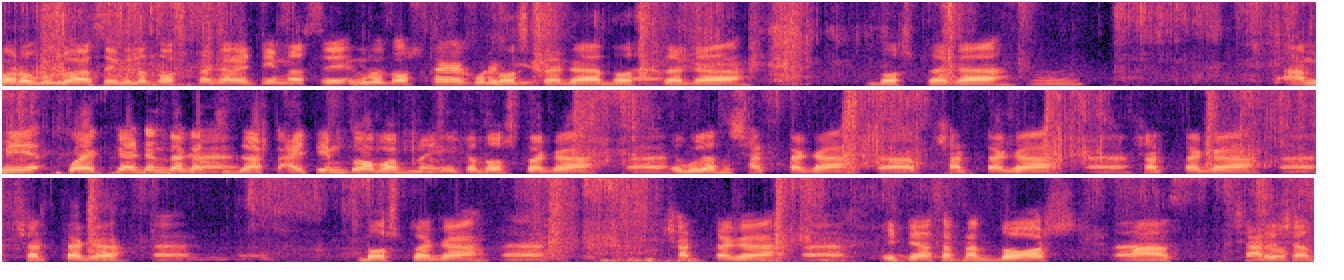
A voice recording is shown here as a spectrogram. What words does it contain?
বড়গুলো আছে এগুলো দশ টাকার আইটেম আছে। এগুলো দশ টাকা করে দশ piece। টাকা দশ টাকা। দশ টাকা। আমি কয়েকটা আইটেম দেখাচ্ছি হ্যাঁ। জাস্ট আইটেম তো অভাব নাই এটা দশ টাকা হ্যাঁ। এগুলো আছে ষাট টাকা ষাট টাকা হ্যাঁ। ষাট টাকা হ্যাঁ। ষাট টাকা হ্যাঁ। দশ টাকা হ্যাঁ। ষাট টাকা হ্যাঁ। এটা আছে আপনার দশ পাঁচ সাড়ে সাত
